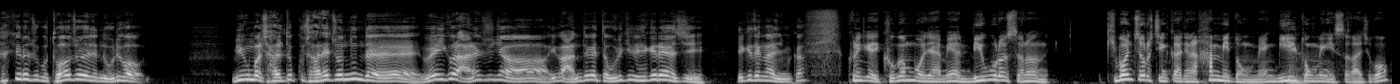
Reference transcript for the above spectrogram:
해결해주고 도와줘야 되는데 우리가 미국 말 잘 듣고 잘 해줬는데 왜 이걸 안 해주냐. 이거 안 되겠다. 우리끼리 해결해야지. 이렇게 된 거 아닙니까? 그러니까 그건 뭐냐면 미국으로서는 기본적으로 지금까지는 한미 동맹, 미일 네. 동맹이 있어가지고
